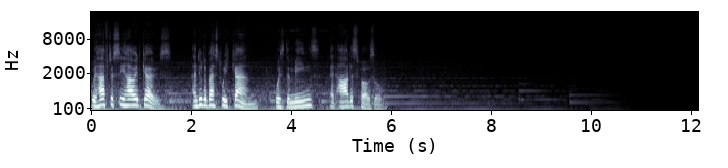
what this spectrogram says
we have to see how it goes and do the best we can with the means at our disposal.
